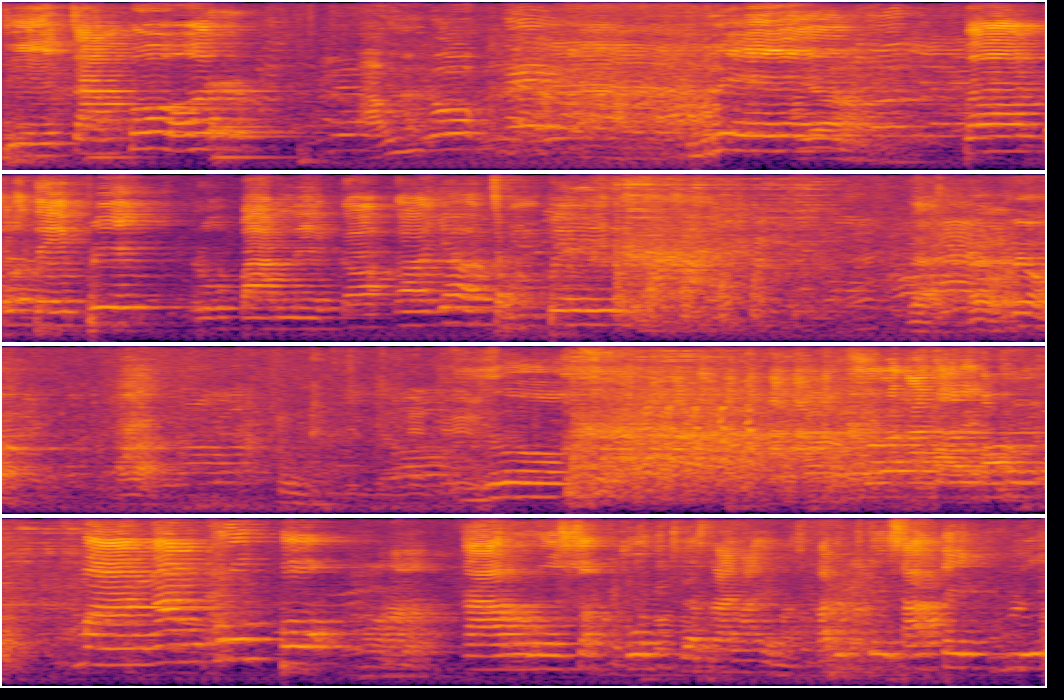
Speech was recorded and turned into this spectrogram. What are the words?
dicampur. Gule Batuk tempe rupane kok kaya cempe nah ayo Rio yo mangan kerupuk. Karo sego juga serana ya mas. Tapi pakai sate. Gule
